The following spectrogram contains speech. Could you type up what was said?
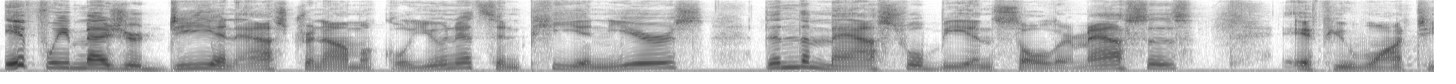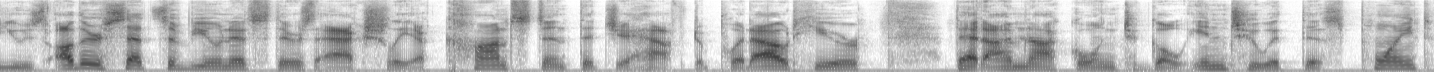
If we measure d in astronomical units and p in years, then the mass will be in solar masses. If you want to use other sets of units, there's actually a constant that you have to put out here that I'm not going to go into at this point.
